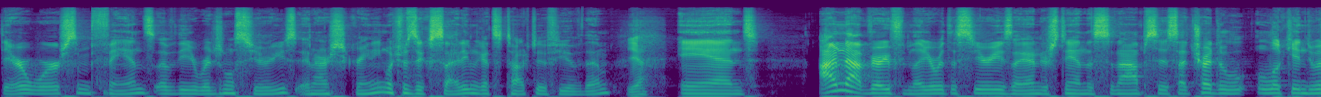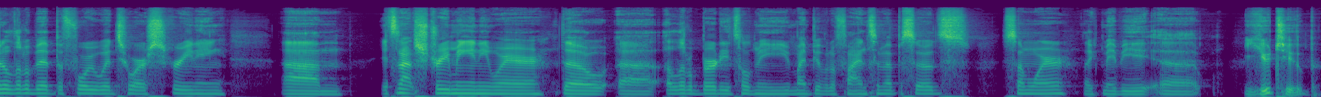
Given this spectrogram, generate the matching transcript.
there were some fans of the original series in our screening, which was exciting. We got to talk to a few of them. Yeah. And I'm not very familiar with the series. I understand the synopsis. I tried to look into it a little bit before we went to our screening. Um, it's not streaming anywhere, though. Uh, a little birdie told me you might be able to find some episodes somewhere, like maybe uh, YouTube.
